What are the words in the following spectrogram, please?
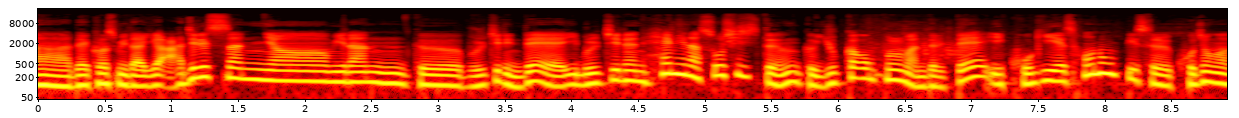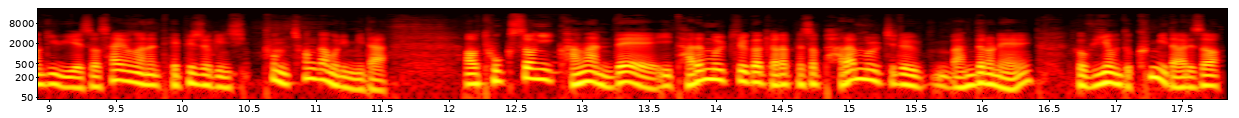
아, 네, 그렇습니다. 이 아질산염이란 그 물질인데 이 물질은 햄이나 소시지 등 그 육가공품을 만들 때 이 고기의 선홍빛을 고정하기 위해서 사용하는 대표적인 식품 첨가물입니다. 어, 독성이 강한데 이 다른 물질과 결합해서 발암 물질을 만들어낼 그 위험도 큽니다. 그래서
